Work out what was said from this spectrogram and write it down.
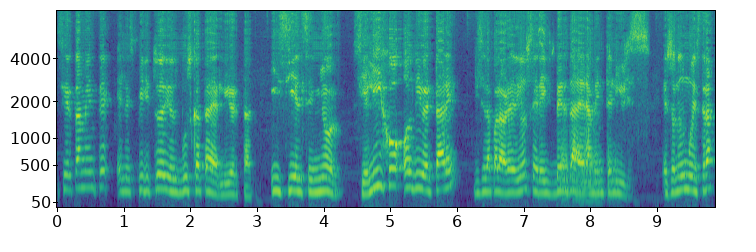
ciertamente el Espíritu de Dios busca traer libertad. Y si el Señor, si el Hijo os libertare, dice la palabra de Dios, seréis verdaderamente libres. Eso nos muestra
